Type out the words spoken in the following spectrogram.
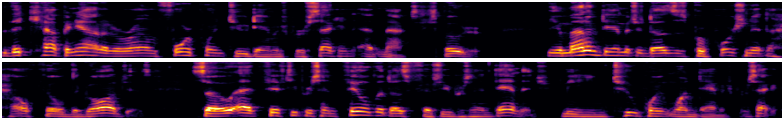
with it capping out at around 4.2 damage per second at max exposure. The amount of damage it does is proportionate to how filled the gauge is, so at 50% filled it does 50% damage, meaning 2.1 damage per second.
